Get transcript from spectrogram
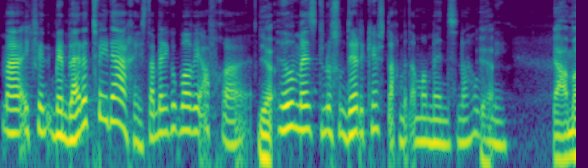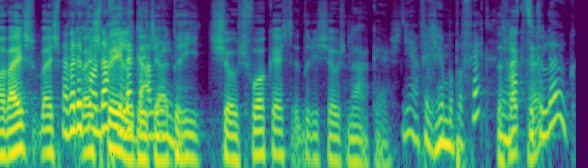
Maar ik, vind, ik ben blij dat het twee dagen is. Daar ben ik ook wel weer afge... Ja. Heel veel mensen doen nog zo'n derde kerstdag met allemaal mensen. Nou, hoeft Ja. niet. Ja, maar wij, wij, wij spelen dit jaar alleen. drie shows voor kerst en drie shows na kerst. Ja, vind ik helemaal perfect. is lekker, hartstikke leuk.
